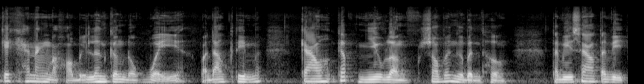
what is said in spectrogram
cái khả năng mà họ bị lên cân đột quỵ và đau tim á, cao gấp nhiều lần so với người bình thường. Tại vì sao? Tại vì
